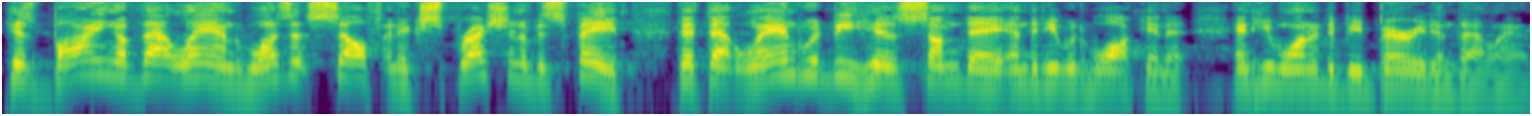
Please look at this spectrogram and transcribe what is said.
His buying of that land was itself an expression of his faith that that land would be his someday and that he would walk in it. And he wanted to be buried in that land.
